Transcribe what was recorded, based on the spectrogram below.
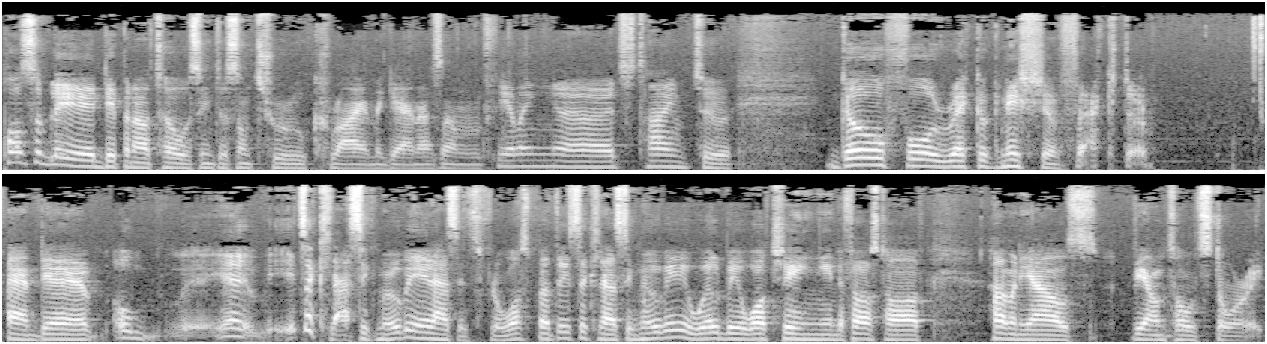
possibly dipping our toes into some true crime again, as I'm feeling uh, it's time to go for recognition factor. And uh, oh, yeah, it's a classic movie. It has its flaws, but it's a classic movie. We'll be watching in the first half How Many Hours? The Untold Story,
